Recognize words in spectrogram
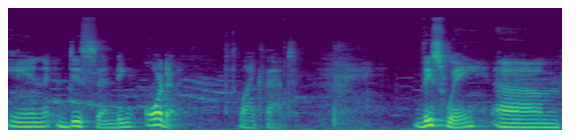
in descending order like that. This way, um,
